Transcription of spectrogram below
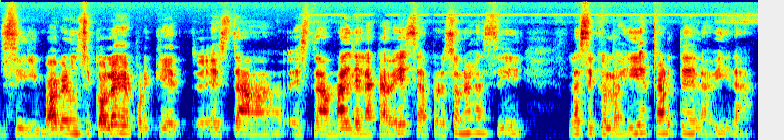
si va a haber un psicólogo es porque está, está mal de la cabeza, pero eso no es así. La psicología es parte de la vida.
